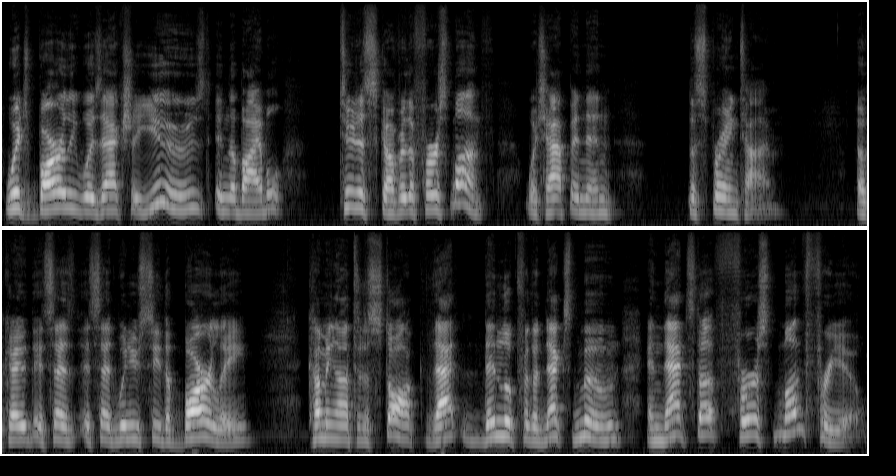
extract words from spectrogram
which barley was actually used in the Bible to discover the first month, which happened in the springtime. Okay, it says it said when you see the barley coming onto the stalk, that then look for the next moon, and that's the first month for you.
